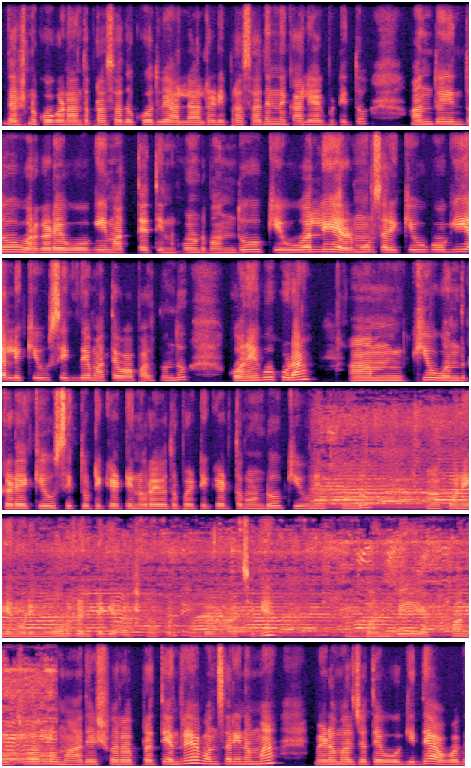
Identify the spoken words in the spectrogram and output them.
ದರ್ಶನಕ್ಕೆ ಹೋಗೋಣ ಅಂತ ಪ್ರಸಾದಕ್ಕೆ ಹೋದ್ವಿ. ಅಲ್ಲಿ ಆಲ್ರೆಡಿ ಪ್ರಸಾದನೇ ಖಾಲಿ ಆಗ್ಬಿಟ್ಟಿತ್ತು. ಅಂತೂ ಇಂತೂ ಹೊರಗಡೆ ಹೋಗಿ ಮತ್ತೆ ತಿನ್ಕೊಂಡು ಬಂದು ಕ್ಯೂ ಅಲ್ಲಿ ಎರಡ್ ಮೂರ್ ಸರಿ ಕ್ಯೂಗೆ ಹೋಗಿ ಅಲ್ಲಿ ಕ್ಯೂ ಸಿಗದೆ ಮತ್ತೆ ವಾಪಸ್ ಬಂದು ಕೊನೆಗೂ ಕೂಡ ಕ್ಯೂ ಒಂದ್ ಕಡೆ ಕ್ಯೂ ಸಿಕ್ತು. ಟಿಕೆಟ್ ಇನ್ನೂರೈವತ್ತು ರೂಪಾಯಿ ಟಿಕೆಟ್ ತಗೊಂಡು ಕ್ಯೂ ನಿಂತ್ಕೊಂಡು ಕೊನೆಗೆ ನೋಡಿ ಮೂರು ಗಂಟೆಗೆ ದರ್ಶನ ಪಡ್ಕೊಂಡು ಆಚೆಗೆ ಬಂದ್ವಿ. ಅಪ್ಪ ನಿಜವಾಗ್ಲೂ ಮಹದೇಶ್ವರ ಪ್ರತಿ, ಅಂದ್ರೆ ಒಂದ್ಸರಿ ನಮ್ಮ ಮೇಡಮ್ ಅವ್ರ ಜೊತೆ ಹೋಗಿದ್ದೆ. ಅವಾಗ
